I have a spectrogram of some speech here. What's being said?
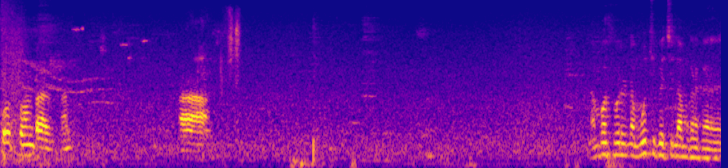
போஸ்ட் பண்றாங்க ஆ. நம்பர் ஃபோர் மூச்சு பேச்சு இல்லாமல் கிடக்காது.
